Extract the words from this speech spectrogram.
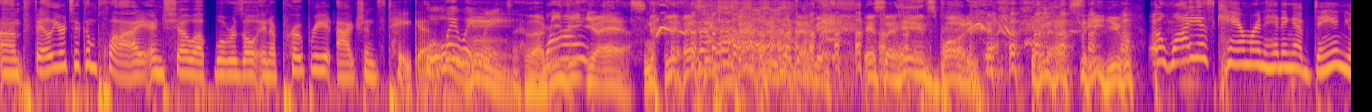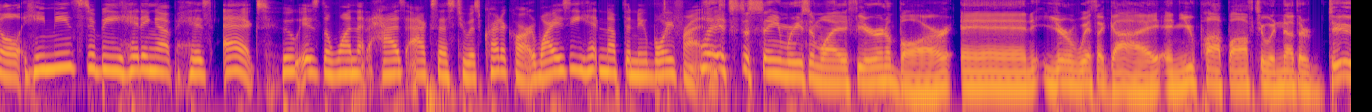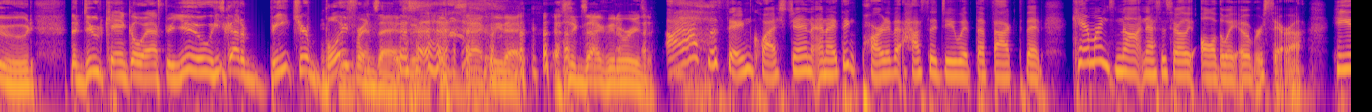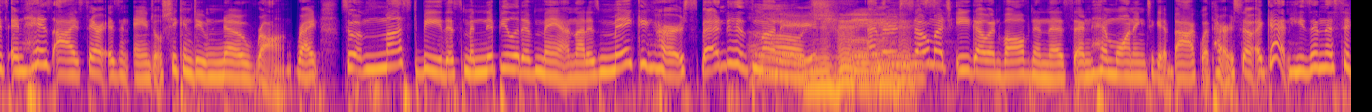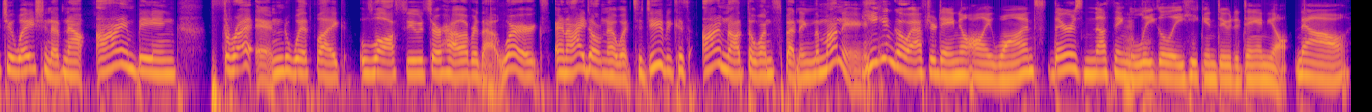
Um, failure to comply and show up will result in appropriate actions taken. Wait, wait, wait. I mean, Why? beat your ass. That's exactly what that means. It's a hands party. when I see you. But why is Cameron hitting up Daniel? He needs to be hitting up his ex, who is the one that has access to his credit card. Why is he hitting up the new boyfriend? Well, it's the same reason why if you're in a bar and you're with a guy and you pop off to another dude, the dude can't go after you. He's got to beat your boyfriend's ass. exactly that. That's exactly the reason. I asked the same question, and I think part of it has to do with the fact that Cameron's not necessarily all the way over Sarah. He's, in his eyes, Sarah is an angel. She can do no wrong, right? So it must be this manipulative man that is making her spend his oh, money. and there's so much ego involved in this and him wanting to get back with her. So again, he's in this situation of now I'm being threatened with like lawsuits or however that works, and I don't know what to do because I'm not the one spending the money. he can go after Daniel all he wants. There's nothing mm-hmm. legally he can do to Daniel. Now,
